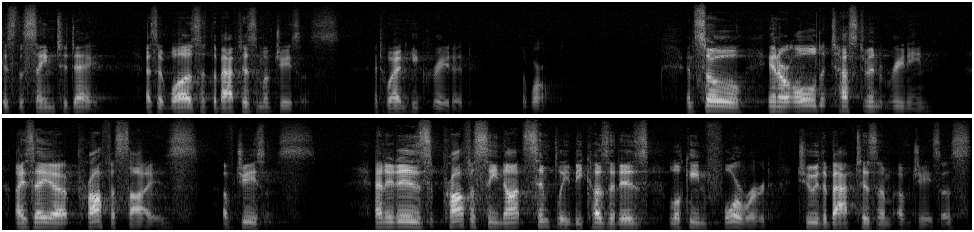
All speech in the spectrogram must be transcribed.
is the same today as it was at the baptism of Jesus and when he created the world. And so, in our Old Testament reading, Isaiah prophesies of Jesus. And it is prophecy not simply because it is looking forward to the baptism of Jesus,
